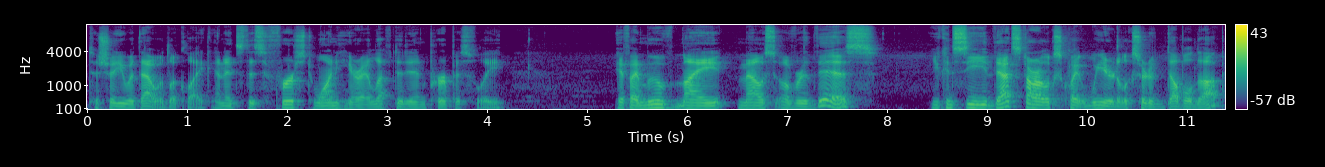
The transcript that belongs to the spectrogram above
to show you what that would look like. And it's this first one here. I left it in purposefully. If I move my mouse over this, you can see that star looks quite weird. It looks sort of doubled up.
